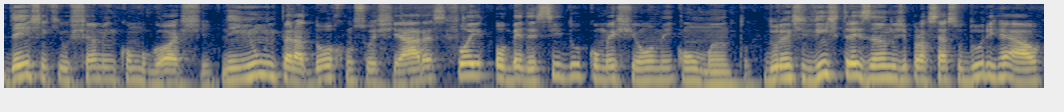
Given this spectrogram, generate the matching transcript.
deixem que o chamem como goste. Nenhum imperador com suas tiaras foi obedecido como este homem com o manto. Durante 23 anos de processo duro e real,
